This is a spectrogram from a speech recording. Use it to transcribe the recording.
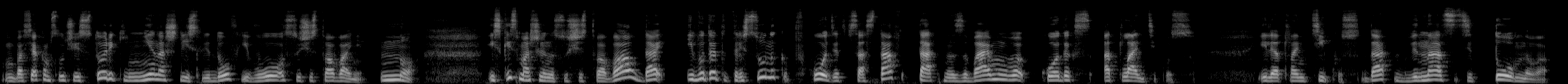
Во всяком случае, историки не нашли следов его существования. Но эскиз машины существовал, да, и вот этот рисунок входит в состав так называемого Кодекс Атлантикус или Атлантикус, да, 12-томного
